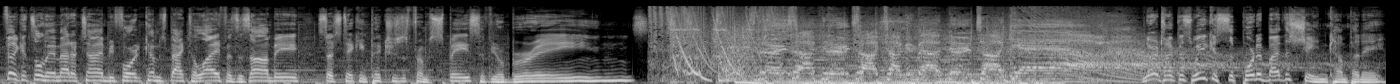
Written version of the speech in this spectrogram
I feel like it's only a matter of time before it comes back to life as a zombie, starts taking pictures from space of your brains. Nerd Talk, Nerd Talk, talking about Nerd Talk, yeah! Nerd Talk this week is supported by the Shane Company.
